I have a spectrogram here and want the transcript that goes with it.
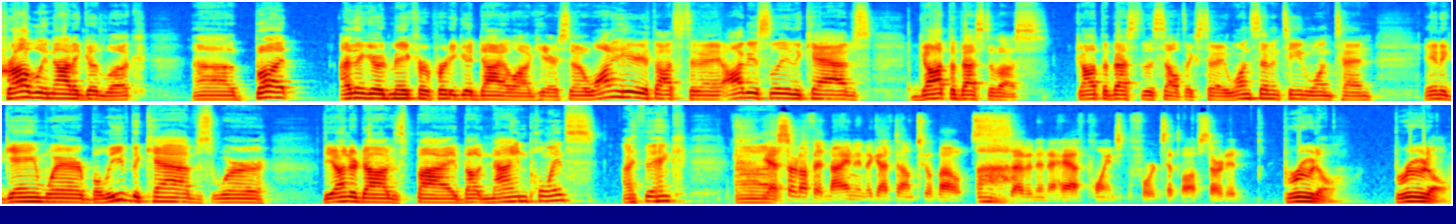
Probably not a good look, uh, but I think it would make for a pretty good dialogue here. So, want to hear your thoughts today. Obviously, the Cavs got the best of us, got the best of the Celtics today 117 110 in a game where, believe the Cavs were the underdogs by about nine points, I think. Uh, yeah, it started off at nine and it got down to about seven and a half points before tip off started. brutal brutal.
